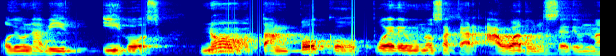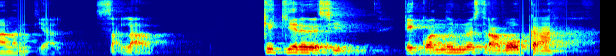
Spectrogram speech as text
o de una vid higos? No, tampoco puede uno sacar agua dulce de un manantial salado. ¿Qué quiere decir? Que cuando en nuestra boca,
